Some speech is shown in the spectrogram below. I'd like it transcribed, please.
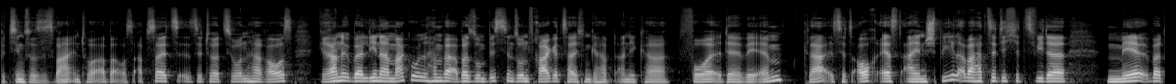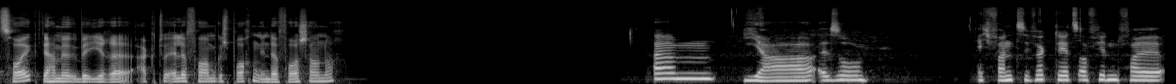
beziehungsweise es war ein Tor, aber aus Abseitssituationen heraus. Gerade über Lina Magul haben wir aber so ein bisschen so ein Fragezeichen gehabt, Annika, vor der WM. Klar, ist jetzt auch erst ein Spiel, aber hat sie dich jetzt wieder mehr überzeugt? Wir haben ja über ihre aktuelle Form gesprochen in der Vorschau noch. Ähm, ja, also ich fand, sie wirkte jetzt auf jeden Fall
